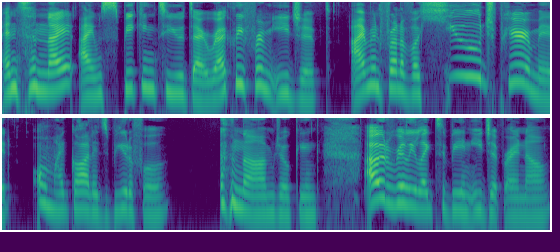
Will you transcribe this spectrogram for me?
and tonight I'm speaking to you directly from Egypt. I'm in front of a huge pyramid. Oh my god, it's beautiful. no, I'm joking. I would really like to be in Egypt right now.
